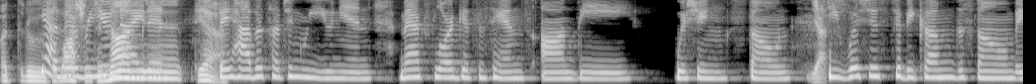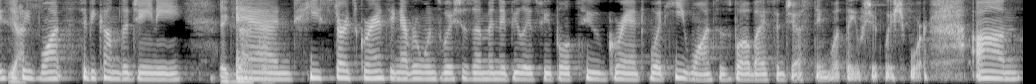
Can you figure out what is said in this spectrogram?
uh, through Yeah, the Washington reunited. Monument. Yeah, They have a touching reunion. Max Lord gets his hands on the wishing stone. Yes. He wishes to become the stone, basically Yes. wants to become the genie. Exactly. And he starts granting everyone's wishes and manipulates people to grant what he wants as well by suggesting what they should wish for. Um,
